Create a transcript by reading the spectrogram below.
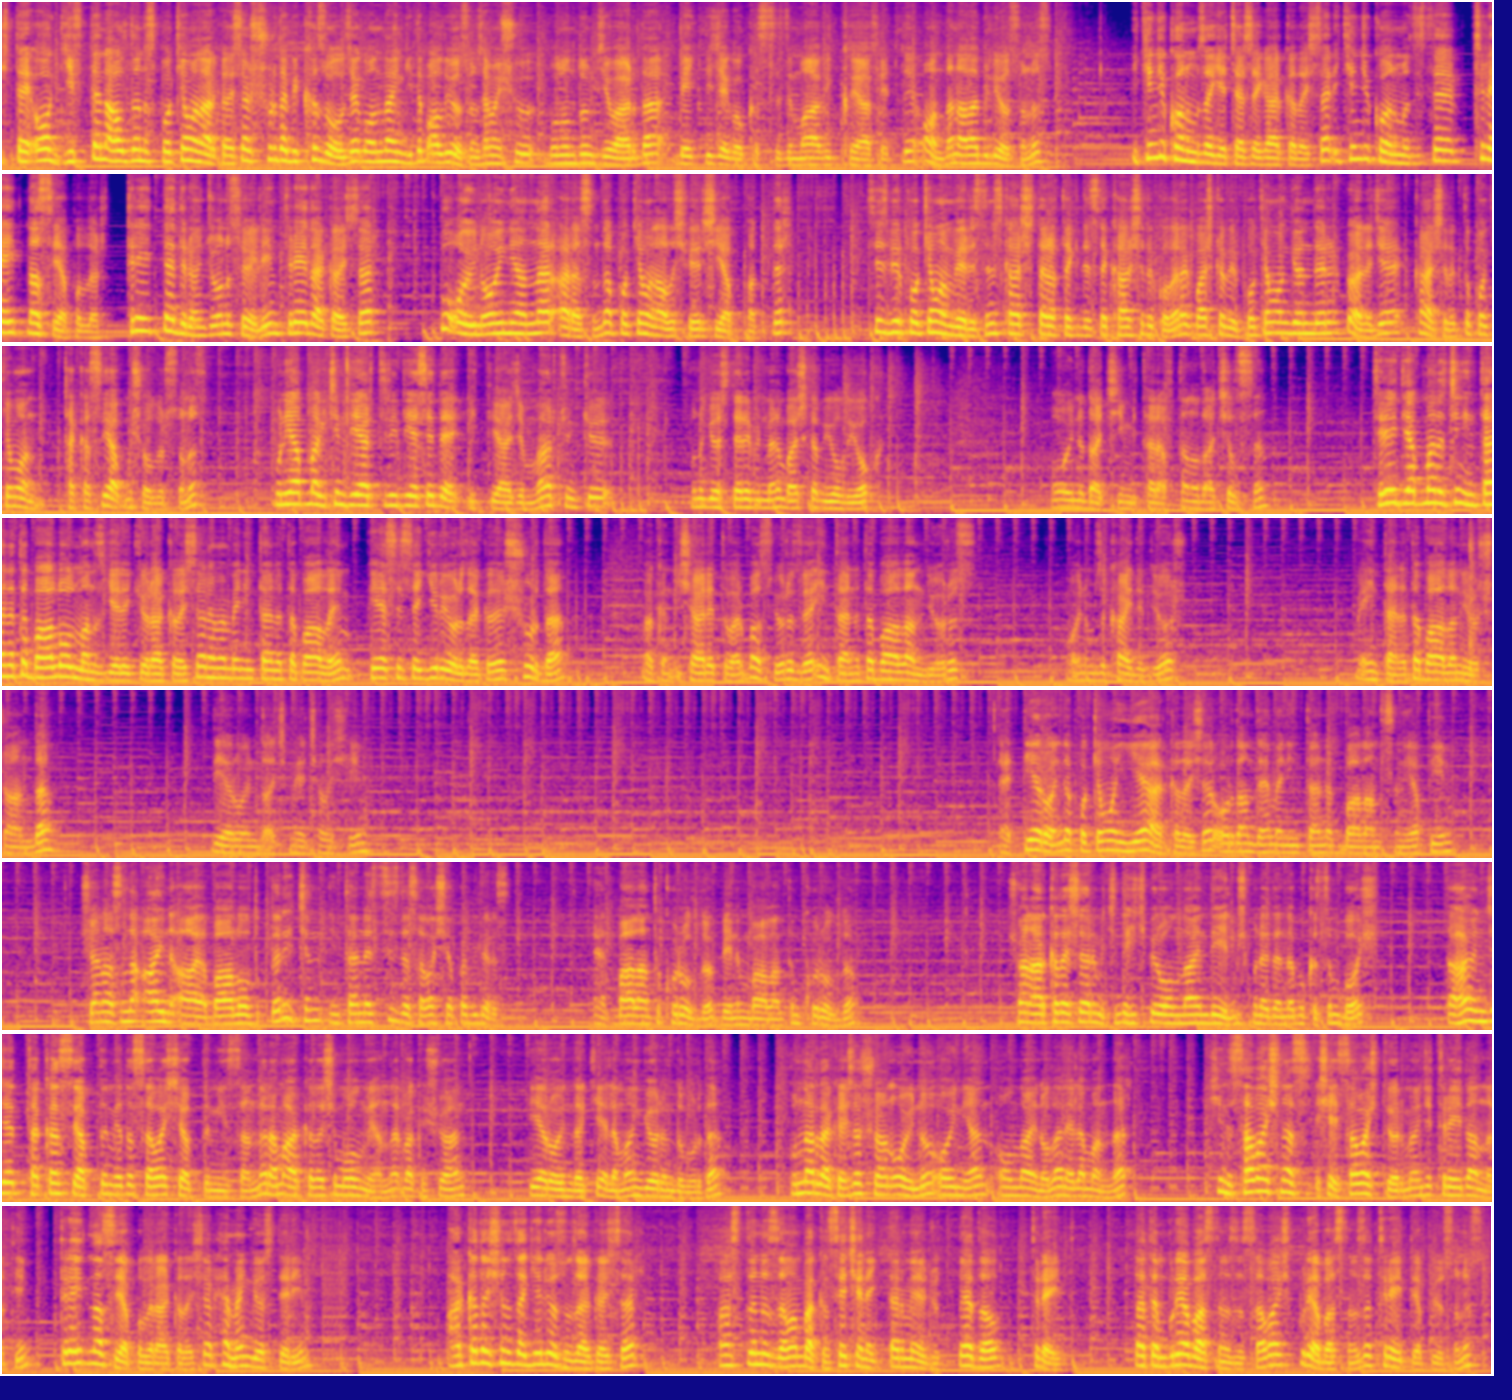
İşte o gift'ten aldığınız Pokemon arkadaşlar şurada bir kız olacak. Ondan gidip alıyorsunuz. Hemen şu bulunduğum civarda bekleyecek o kız sizi mavi kıyafetli. Ondan alabiliyorsunuz. İkinci konumuza geçersek arkadaşlar. İkinci konumuz ise trade nasıl yapılır? Trade nedir önce onu söyleyeyim. Trade arkadaşlar bu oyunu oynayanlar arasında Pokemon alışverişi yapmaktır. Siz bir Pokemon verirsiniz. Karşı taraftaki de size karşılık olarak başka bir Pokemon gönderir. Böylece karşılıklı Pokemon takası yapmış olursunuz. Bunu yapmak için diğer 3DS'e de ihtiyacım var. Çünkü bunu gösterebilmenin başka bir yolu yok. O oyunu da açayım bir taraftan o da açılsın. Trade yapmanız için internete bağlı olmanız gerekiyor arkadaşlar. Hemen ben internete bağlayayım. PSS'e giriyoruz arkadaşlar. Şurada bakın işareti var. Basıyoruz ve internete bağlan diyoruz. Oyunumuzu kaydediyor. Ve internete bağlanıyor şu anda. Diğer oyunu da açmaya çalışayım. Evet diğer oyunda Pokemon Y arkadaşlar. Oradan da hemen internet bağlantısını yapayım. Şu an aslında aynı ağya bağlı oldukları için internetsiz de savaş yapabiliriz. Evet bağlantı kuruldu. Benim bağlantım kuruldu. Şu an arkadaşlarım içinde hiçbir online değilmiş. Bu nedenle bu kısım boş. Daha önce takas yaptığım ya da savaş yaptığım insanlar ama arkadaşım olmayanlar. Bakın şu an diğer oyundaki eleman göründü burada. Bunlar da arkadaşlar şu an oyunu oynayan online olan elemanlar. Şimdi savaş nasıl şey savaş diyorum. Önce trade anlatayım. Trade nasıl yapılır arkadaşlar? Hemen göstereyim. Arkadaşınıza geliyorsunuz arkadaşlar. Bastığınız zaman bakın seçenekler mevcut. Battle, Trade. Zaten buraya bastığınızda savaş, buraya bastığınızda trade yapıyorsunuz.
